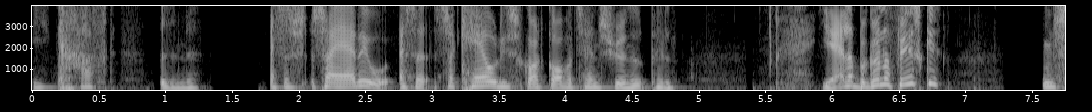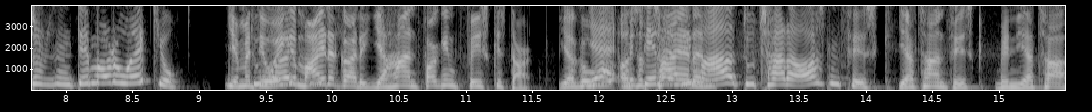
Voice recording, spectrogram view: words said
i kraft med. Altså, så er det jo, altså, så kan jeg jo lige så godt gå op og tage en syrenedpille. Ja, eller begynder at fiske. Men så, det må du ikke jo. Jamen, Du det er jo ikke mig, fisk. der gør det. Jeg har en fucking fiskestang. Jeg går Ja, ud, og så det er tager jeg den. meget. Du tager da også en fisk. Jeg tager en fisk, men jeg tager,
